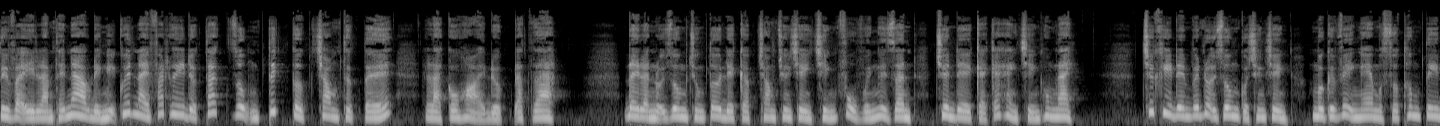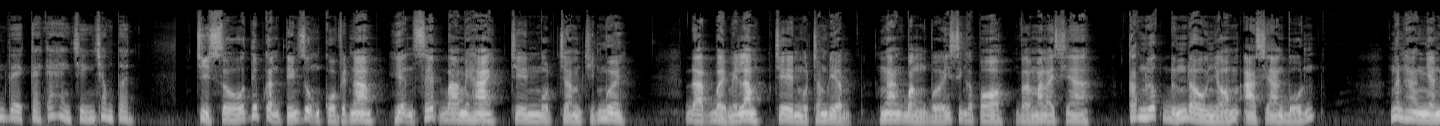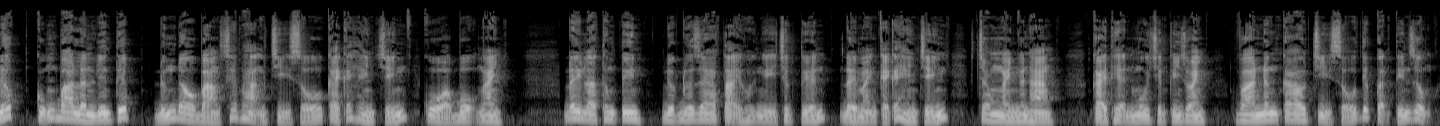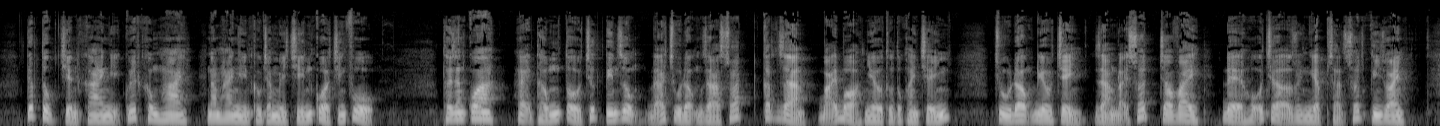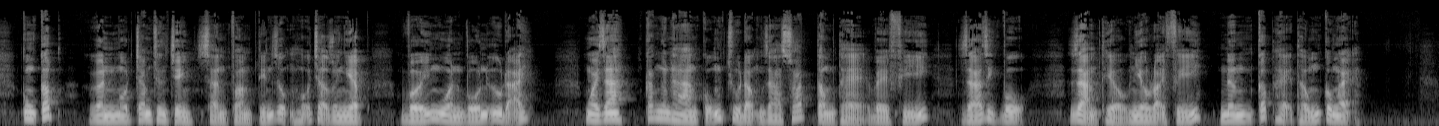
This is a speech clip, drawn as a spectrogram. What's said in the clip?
Tuy vậy, làm thế nào để nghị quyết này phát huy được tác dụng tích cực trong thực tế là câu hỏi được đặt ra. Đây là nội dung chúng tôi đề cập trong chương trình Chính phủ với người dân, chuyên đề cải cách hành chính hôm nay. Trước khi đến với nội dung của chương trình, mời quý vị nghe một số thông tin về cải cách hành chính trong tuần. Chỉ số tiếp cận tín dụng của Việt Nam hiện xếp 32 trên 190, đạt 75 trên 100 điểm, ngang bằng với Singapore và Malaysia, các nước đứng đầu nhóm ASEAN 4. Ngân hàng Nhà nước cũng 3 lần liên tiếp đứng đầu bảng xếp hạng chỉ số cải cách hành chính của bộ ngành. Đây là thông tin được đưa ra tại hội nghị trực tuyến đẩy mạnh cải cách hành chính trong ngành ngân hàng, cải thiện môi trường kinh doanh và nâng cao chỉ số tiếp cận tín dụng, tiếp tục triển khai nghị quyết 02 năm 2019 của chính phủ. Thời gian qua, hệ thống tổ chức tín dụng đã chủ động ra soát, cắt giảm, bãi bỏ nhiều thủ tục hành chính, chủ động điều chỉnh, giảm lãi suất cho vay để hỗ trợ doanh nghiệp sản xuất kinh doanh, cung cấp gần 100 chương trình sản phẩm tín dụng hỗ trợ doanh nghiệp với nguồn vốn ưu đãi. Ngoài ra, các ngân hàng cũng chủ động ra soát tổng thể về phí, giá dịch vụ, giảm thiểu nhiều loại phí, nâng cấp hệ thống công nghệ.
